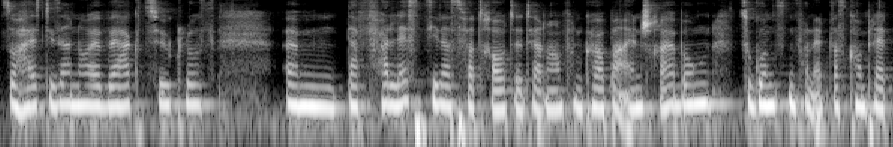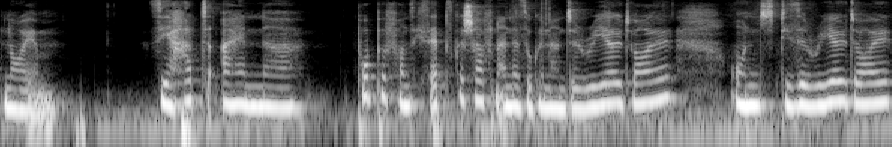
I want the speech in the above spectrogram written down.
so heißt dieser neue Werkzyklus, ähm, da verlässt sie das vertraute Terrain von Körpereinschreibungen zugunsten von etwas komplett Neuem. Sie hat eine Puppe von sich selbst geschaffen, eine sogenannte Real Doll. Und diese Real Doll,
